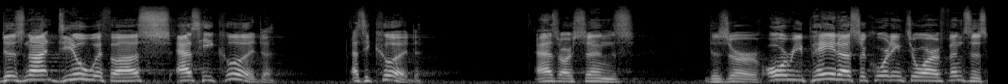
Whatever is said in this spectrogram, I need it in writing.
does not deal with us as He could, as He could as our sins deserve, or repaid us according to our offenses.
